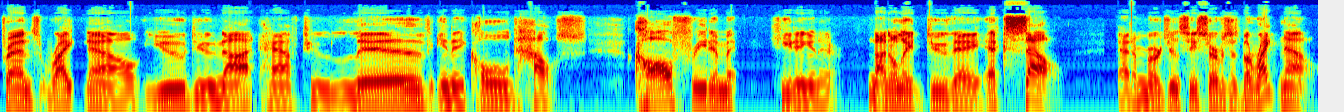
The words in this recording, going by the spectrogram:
Friends, right now, you do not have to live in a cold house. Call Freedom Heating and Air. Not only do they excel at emergency services, but right now,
